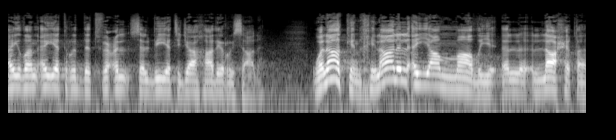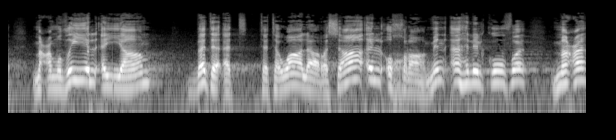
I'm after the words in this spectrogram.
أيضا أي ردة فعل سلبية تجاه هذه الرسالة. ولكن خلال الأيام الماضية اللاحقة مع مضي الأيام بدأت تتوالى رسائل أخرى من أهل الكوفة مع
